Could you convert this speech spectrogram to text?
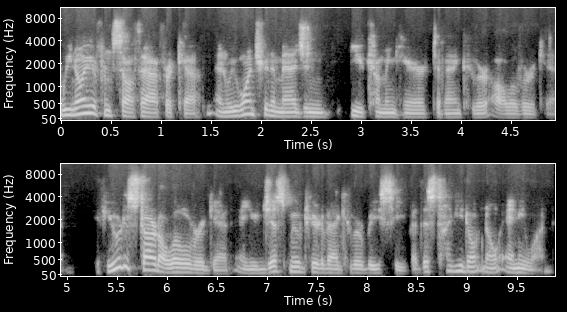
we know you're from South Africa, and we want you to imagine you coming here to Vancouver all over again. If you were to start all over again, and you just moved here to Vancouver, BC, but this time you don't know anyone,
